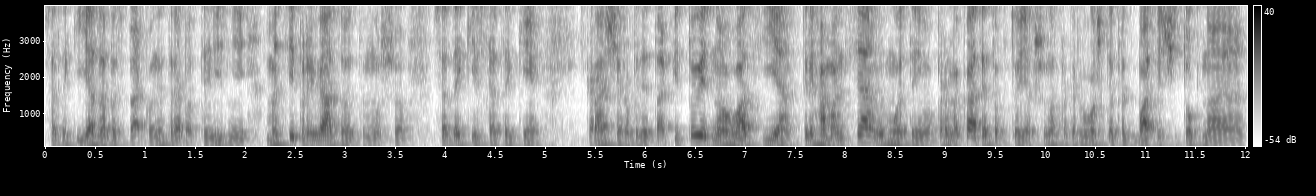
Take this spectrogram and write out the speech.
все-таки я за безпеку. Не треба різні гаманці прив'язувати, тому що все-таки все-таки краще робити так. Відповідно, у вас є три гаманця, ви можете його примикати. Тобто, якщо, наприклад, ви хочете придбати щиток на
